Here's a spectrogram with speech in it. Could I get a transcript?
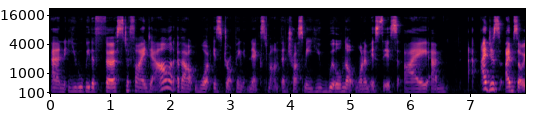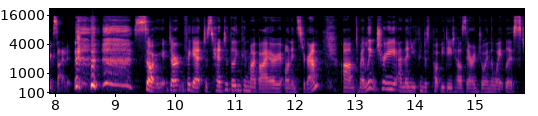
and you will be the first to find out about what is dropping next month. And trust me, you will not want to miss this. I am I just, I'm so excited. so don't forget, just head to the link in my bio on Instagram um, to my Linktree, and then you can just pop your details there and join the waitlist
